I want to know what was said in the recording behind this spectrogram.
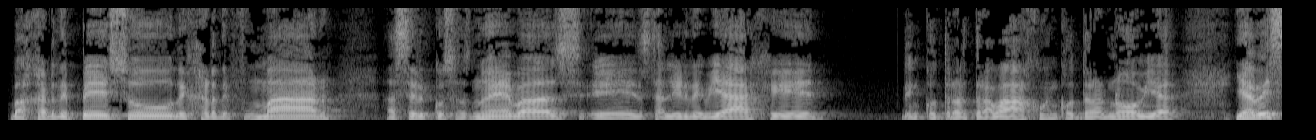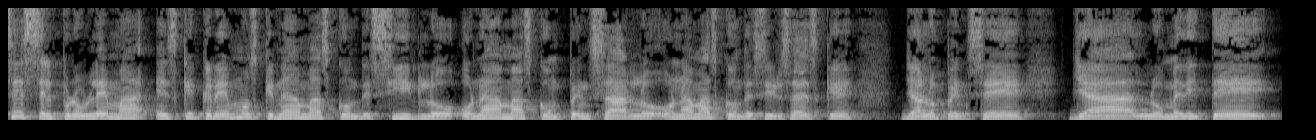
bajar de peso, dejar de fumar, hacer cosas nuevas, eh, salir de viaje, encontrar trabajo, encontrar novia. Y a veces el problema es que creemos que nada más con decirlo, o nada más con pensarlo, o nada más con decir, ¿sabes qué? Ya lo pensé, ya lo medité,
